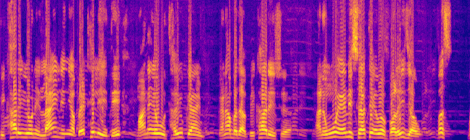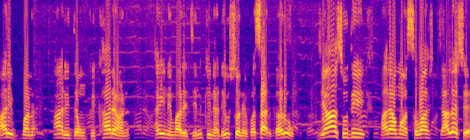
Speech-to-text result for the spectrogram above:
ભિખારીઓની લાઈન અહીંયા બેઠેલી હતી. મને એવું થયું કે ઘણા બધા ભિખારી છે. અને હું એની સાથે હવે ભળી જાઉં. બસ, મારી પણ આ રીતે હું ભિખારણ થઈને મારી જિંદગીના દિવસોને પસાર કરું. જ્યાં સુધી મારામાં શ્વાસ ચાલે છે,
